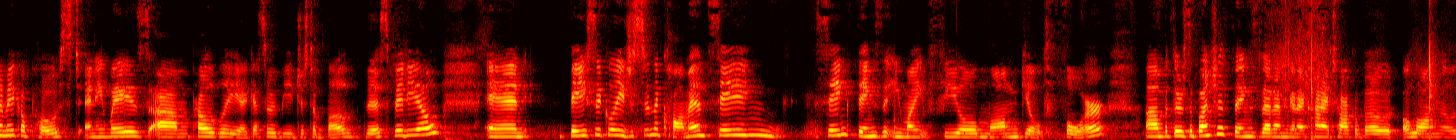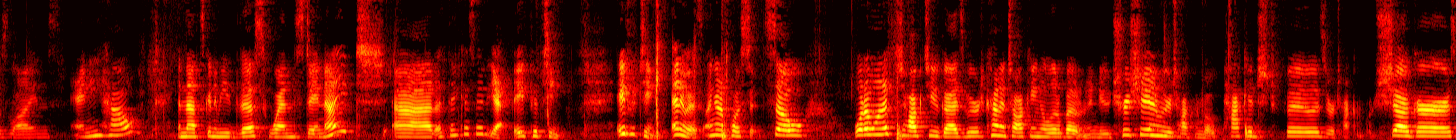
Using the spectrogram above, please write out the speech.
to make a post anyways. Um, probably, I guess it would be just above this video. And basically just in the comments saying saying things that you might feel mom guilt for. Um, but there's a bunch of things that I'm going to kind of talk about along those lines anyhow. And that's to be this Wednesday night at, I think I said, yeah, 8.15. 8.15. Anyways, I'm to post it. So what I wanted to talk to you guys, we were kind of talking a little about nutrition, we were talking about packaged foods, we were talking about sugars.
